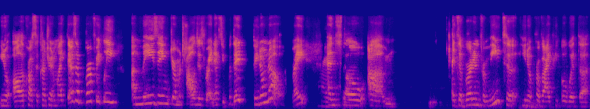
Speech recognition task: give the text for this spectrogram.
you know, all across the country. And I'm like, there's a perfectly amazing dermatologist right next to you, but they they don't know, right? right. And so um, it's a burden for me to you know provide people with the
